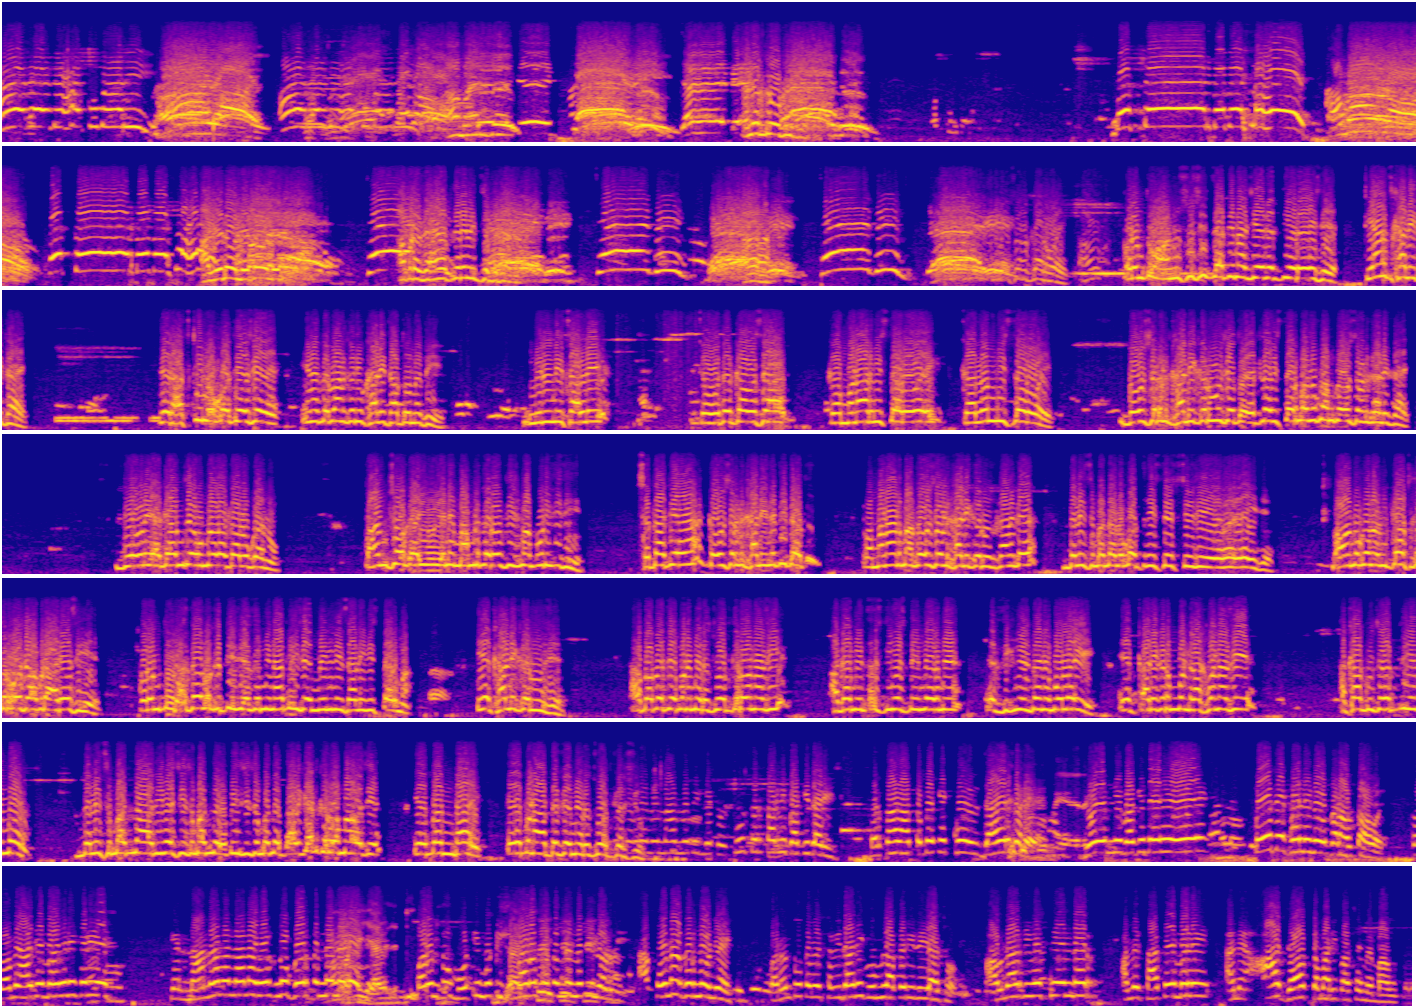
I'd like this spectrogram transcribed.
અરે નેહા કુમારી હાય હાય અરે નેહા કુમારી હા Maheshbhai collector office doctor Baba Saheb doctor Baba લેતો લેતો લેતો આપણે જાહેરાત કરેલી છે બધા જય ભીમ. જય ભીમ. સહકાર હોય. પરંતુ અનુસૂચિત જાતિના જે વ્યક્તિઓ રહે છે ત્યાં જ ખાલી થાય. જે રાજકીય લોકો જે છે એને દબાણ કર્યું ખાલી થતું નથી. મિલની સાલી કે ઓદરકા વસાહત કે મણાર વિસ્તાર હોય કે અલમ વિસ્તાર હોય ગૌશરણ ખાલી કરવું છે તો એટલા વિસ્તારમાં શું કામ ગૌશરણ ખાલી થાય? દેવળિયા ગામ છે ઉમરાળા તાલુકાનું. પાંચસો ગાયું એને મામલતદાર ઓફિસમાં પૂરી દીધી. છતાં ત્યાં ગૌશરણ ખાલી નથી થતું. પણ મણારમાં ગૌશરણ ખાલી કરવું કારણ કે દલિત સમાજના લોકો ત્રીસ ત્રીસ રહી છે. ભાવનગરનો વિકાસ કરવો છે આપણે હારે છીએ. પરંતુ રાજા વખતે જે જમીન આપી છે મિલની સાલી વિસ્તારમાં, એ ખાલી કરવું છે. આ બાબતે પણ અમે રજૂઆત કરવાના છીએ. આગામી દસ દિવસની અંદર અમે એક જિગ્નેશભાઈને બોલાવી, એક કાર્યક્રમ પણ રાખવાના છીએ. આખા ગુજરાતની અંદર દલિત સમાજના આદિવાસી સમાજના ઓબીસી સમાજને ટાર્ગેટ કરવામાં આવે છે એ બંધ થાય એ પણ આ તકે અમે રજૂઆત કરશું. શું સરકારની ભાગીદારી સરકાર આ તબક્કે જાહેર કરે જો એમની ભાગીદારી હોય તો જ ખાલી ન કરાવતા હોય. તો અમે આજે માંગણી કરીએ કે નાનામાં નાના વર્ગનું ઘર તમને મળે પરંતુ મોટી મોટી ઇમારતો તમને નથી મળતી. આ કોના ઘરનો ન્યાય પરંતુ તમે સંવિધાનિક હુમલા કરી રહ્યા છો. આવનાર દિવસની અંદર અમે સાથે મળી અને આ જવાબ તમારી પાસે મેં માંગતો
